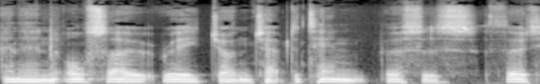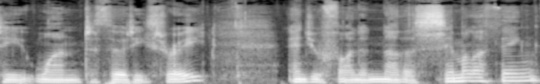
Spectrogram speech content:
and then also read John chapter 10 verses 31 to 33 and you'll find another similar thing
